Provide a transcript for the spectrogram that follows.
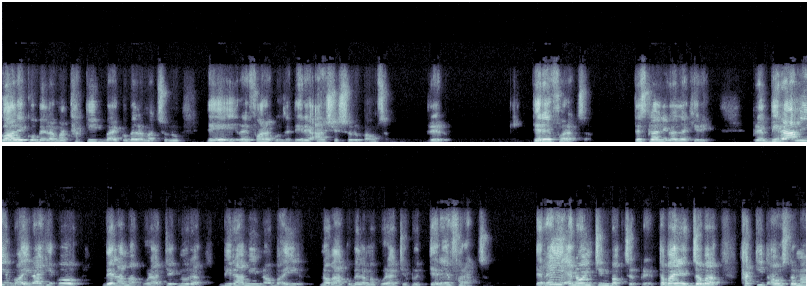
गलेको बेलामा थाकित भएको बेलामा छुनु धेरै फरक हुन्छ धेरै आशिषहरू पाउँछ। धेरै फरक छ। त्यस कारणले गर्दाखेरि बिरामी भइराखेको बेलामा घोडा टेक्नु र बिरामी नभई नभएको बेलामा घोडा टेक्नु धेरै फरक छ। धेरै एनोइन्टिङ बग्छ प्रेयर तपाईँले जब थाकित अवस्थामा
